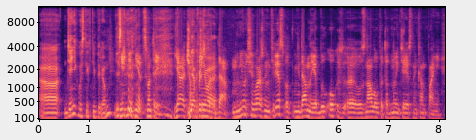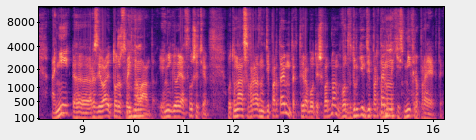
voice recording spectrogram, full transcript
А, денег мы с них не берем. Если... Нет, нет, нет, смотри, я о чем я хочу понимаю. сказать. Да, мне очень важный интерес. Вот недавно я был э, узнал опыт одной интересной компании. Они э, развивают тоже своих угу. талантов, и они говорят: слушайте, вот у нас в разных департаментах ты работаешь в одном, вот в других департаментах угу. есть микропроекты.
